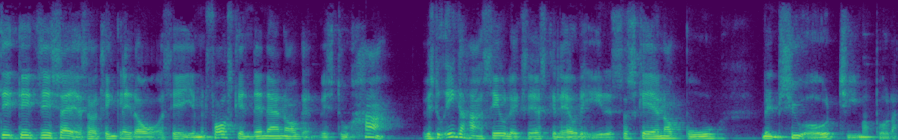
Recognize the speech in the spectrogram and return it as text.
det, det, det sagde jeg så og tænkte lidt over og sagde, jamen forskellen den er nok, at hvis du har, hvis du ikke har SEOLEX, og jeg skal lave det hele, så skal jeg nok bruge mellem 7 og 8 timer på dig.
